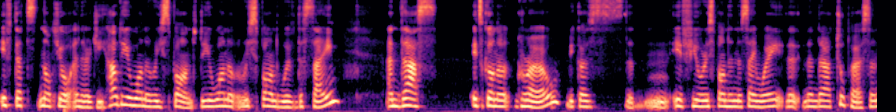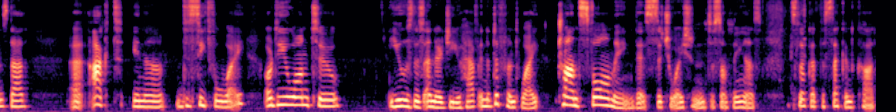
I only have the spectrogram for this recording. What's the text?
if that's not your energy how do you want to respond? Do you want to respond with the same? And thus it's gonna grow because Mm, if you respond in the same way, then there are two persons that uh, act in a deceitful way, or do you want to use this energy you have in a different way, transforming this situation into something else? Let's look at the second card.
